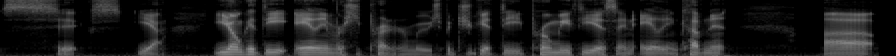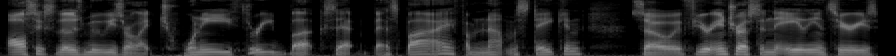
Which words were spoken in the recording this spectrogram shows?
six, yeah. You don't get the Alien versus Predator movies, but you get the Prometheus and Alien Covenant. Uh, all six of those movies are like 23 bucks at Best Buy, if I'm not mistaken. So if you're interested in the Alien series,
